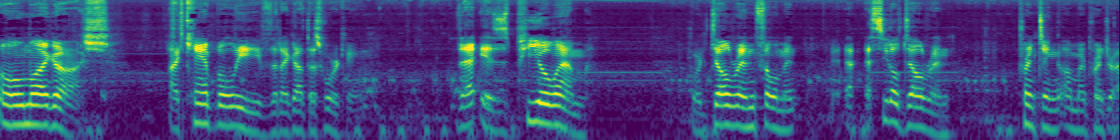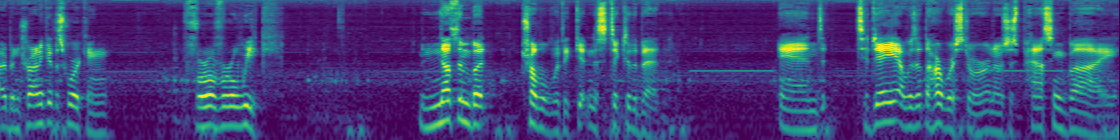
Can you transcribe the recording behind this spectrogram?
Oh my gosh. I can't believe that I got this working. That is POM, or Delrin filament, acetal Delrin printing on my printer. I've been trying to get this working for over a week. Nothing but trouble with it getting to stick to the bed. And today I was at the hardware store and I was just passing by,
